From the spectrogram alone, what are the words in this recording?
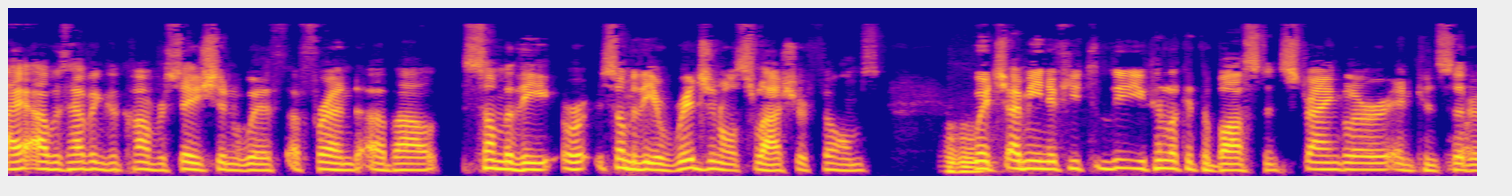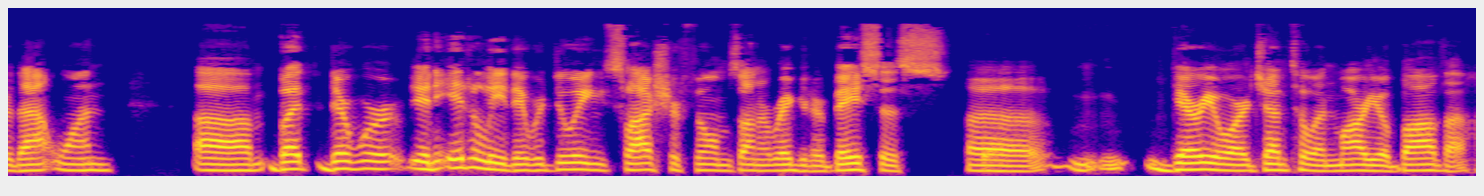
I, I was having a conversation with a friend about some of the or some of the original slasher films, Mhm. which I mean, if you you can look at the Boston Strangler and consider that one. Um, but there were in Italy they were doing slasher films on a regular basis. Uh, Dario Argento and Mario Bava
